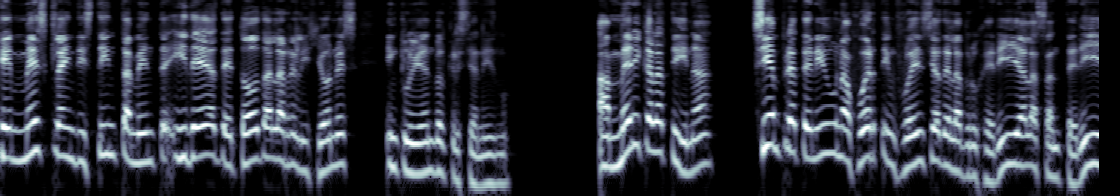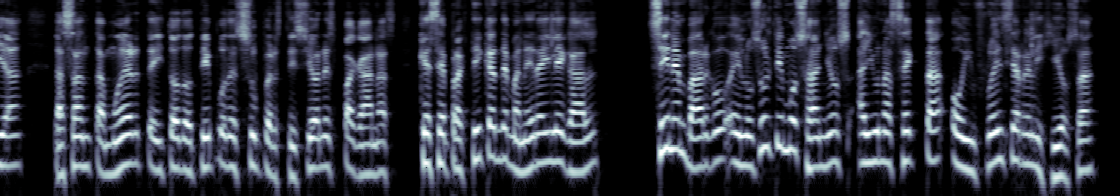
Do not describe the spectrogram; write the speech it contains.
que mezcla indistintamente ideas de todas las religiones, incluyendo el cristianismo. América Latina siempre ha tenido una fuerte influencia de la brujería, la santería, la santa muerte y todo tipo de supersticiones paganas que se practican de manera ilegal. Sin embargo, en los últimos años hay una secta o influencia religiosa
